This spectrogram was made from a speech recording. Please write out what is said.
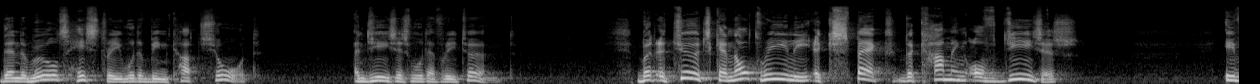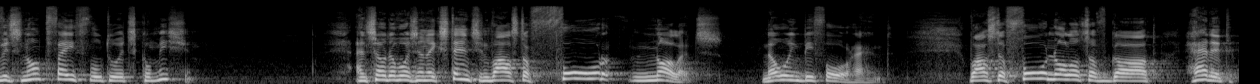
then the world's history would have been cut short and Jesus would have returned. But a church cannot really expect the coming of Jesus if it's not faithful to its commission. And so there was an extension, whilst the foreknowledge, knowing beforehand, whilst the foreknowledge of God had it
